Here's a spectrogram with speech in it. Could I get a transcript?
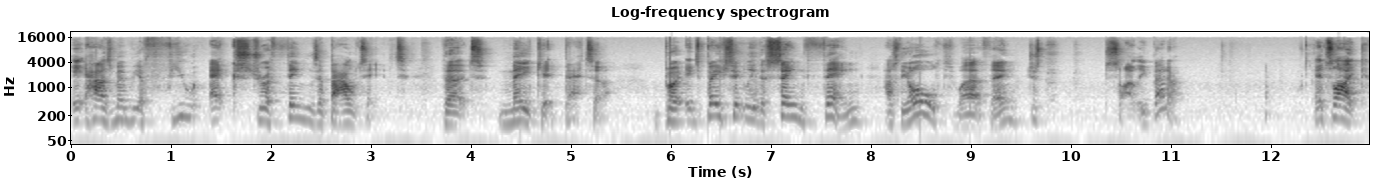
it has maybe a few extra things about it that make it better. But it's basically the same thing as the old uh, thing, just slightly better. It's like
